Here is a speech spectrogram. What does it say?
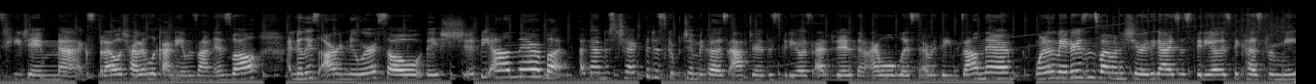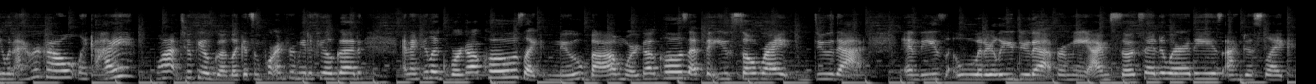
TJ Maxx, but I will try to look on Amazon as well. I know these are newer, so they should be on there, but again, just check the description because after this video is edited, then I will list everything down there. One of the main reasons why I want to share with you guys this video is because for me, when I work out, like I want to feel good. Like it's important for me to feel good, and I feel like workout clothes, like new bomb workout clothes that fit you so right, do that and these literally do that for me. I'm so excited to wear these. I'm just like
